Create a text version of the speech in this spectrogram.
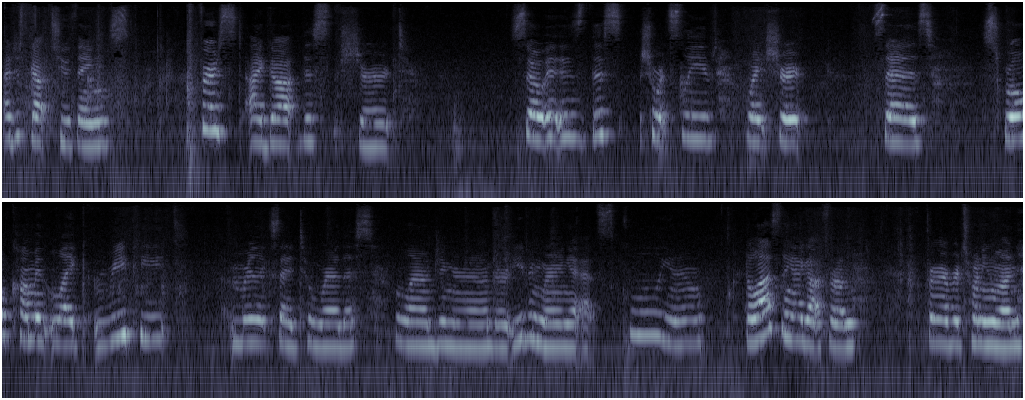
I just got two things. First, I got this shirt. So it is this short sleeved white shirt. It says scroll, comment, like, repeat. I'm really excited to wear this lounging around or even wearing it at school, you know. The last thing I got from Forever 21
